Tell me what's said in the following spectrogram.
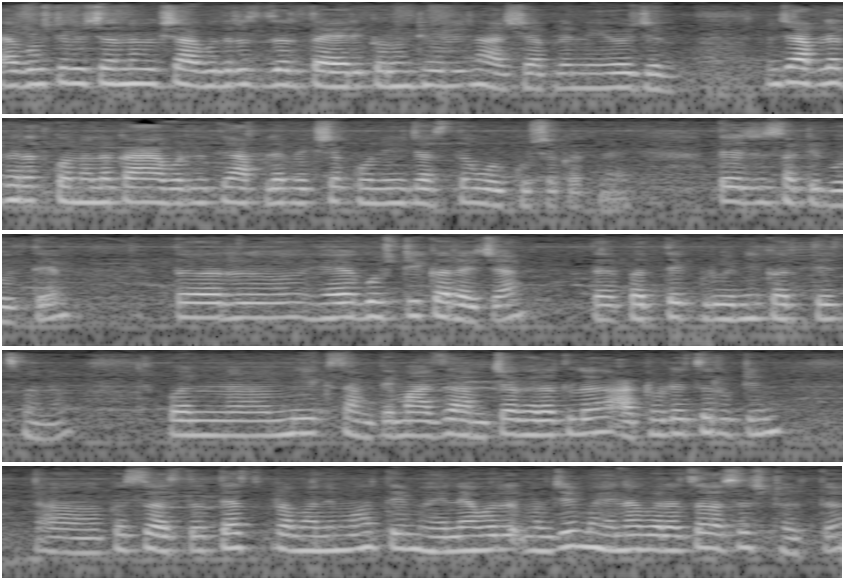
या गोष्टी विचारण्यापेक्षा अगोदरच जर तयारी करून ठेवली ना अशी आपलं नियोजन म्हणजे आपल्या घरात कोणाला काय आवडतं ते आपल्यापेक्षा कोणीही जास्त ओळखू शकत नाही. त्याच्यासाठी बोलते. तर ह्या गोष्टी करायच्या. तर प्रत्येक गृहिणी करतेच म्हणा. पण मी एक सांगते. माझं आमच्या घरातलं आठवड्याचं रुटीन कसं असतं त्याचप्रमाणे मग ते महिन्यावर म्हणजे महिनाभराचं असंच ठरतं.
